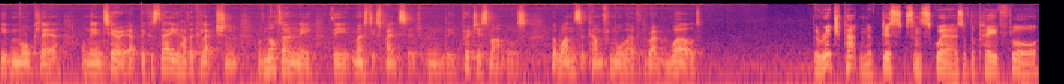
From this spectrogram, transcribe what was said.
even more clear on the interior because there you have a collection of not only the most expensive and the prettiest marbles, but ones that come from all over the Roman world. The rich pattern of discs and squares of the paved floor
